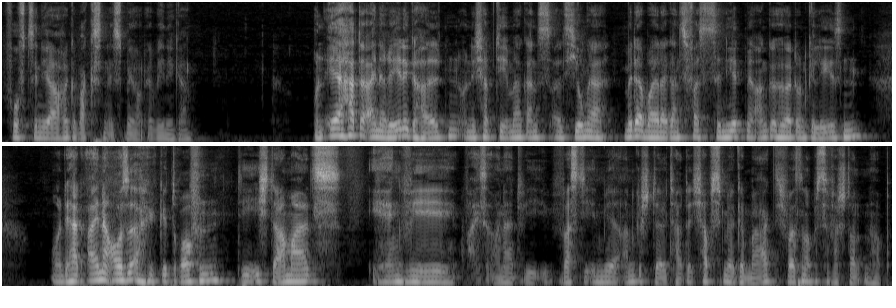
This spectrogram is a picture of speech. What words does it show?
15 Jahre gewachsen ist, mehr oder weniger. Und er hatte eine Rede gehalten und ich habe die immer ganz als junger Mitarbeiter ganz fasziniert mir angehört und gelesen. Und er hat eine Aussage getroffen, die ich damals irgendwie, weiß auch nicht, wie, was die in mir angestellt hatte. Ich habe es mir gemerkt, ich weiß nicht, ob ich sie verstanden habe.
